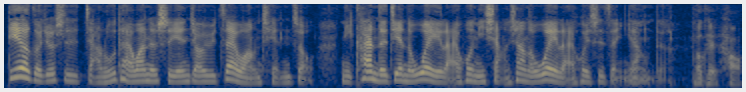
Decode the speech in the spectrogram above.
第二个就是，假如台湾的实验教育再往前走，你看得见的未来或你想象的未来会是怎样的？OK，好。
